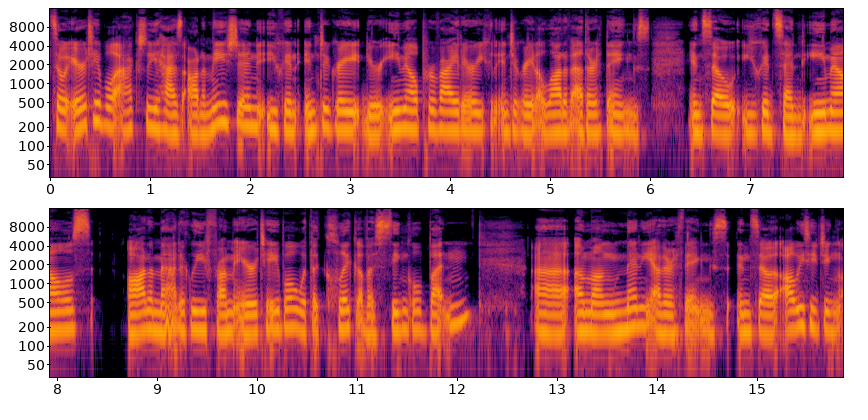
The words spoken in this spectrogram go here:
So Airtable actually has automation. You can integrate your email provider. You can integrate a lot of other things. And so you could send emails automatically from Airtable with a click of a single button uh, among many other things. And so I'll be teaching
